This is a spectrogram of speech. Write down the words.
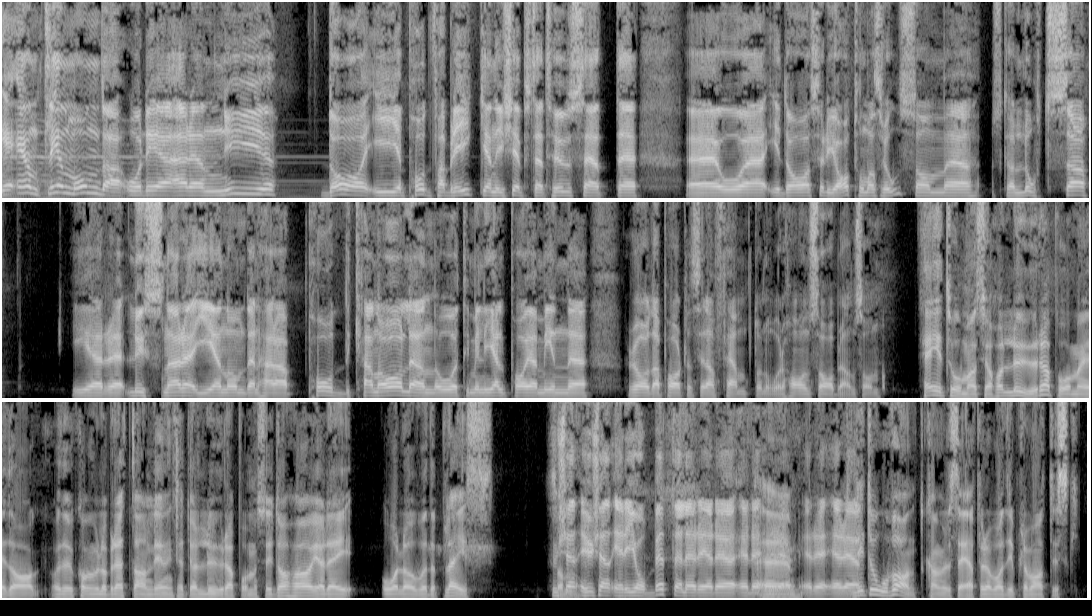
Det är äntligen måndag och det är en ny dag i poddfabriken i Schibstedhuset. Eh, eh, och eh, idag så är det jag, Thomas Ros, som eh, ska lotsa er lyssnare genom den här poddkanalen och till min hjälp har jag min radarpartner sedan 15 år, Hans Abrahamsson. Hej Thomas, jag har lurat på mig idag och du kommer väl att berätta anledningen till att jag lurar på mig. Så idag hör jag dig all over the place. Hur, kän, hur kän, är det jobbigt eller är det, eller, eh, är det, är det... Lite ovant kan man säga för att vara diplomatisk.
